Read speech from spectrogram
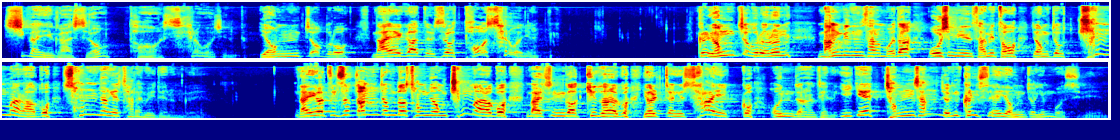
시간이 갈수록 더 새로워지는 거예요. 영적으로 나이가 들수록 더 새로워지는 거예요. 그리고 영적으로는 막 믿는 사람보다 50 믿는 사람이 더 영적 충만하고 성령의 사람이 되는 거예요. 나이가 들어서 점점 더 성령 충만하고 말씀과 기도하고 열정이 살아있고 온전한 되는 이게 정상적인 그리스도의 영적인 모습이에요.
